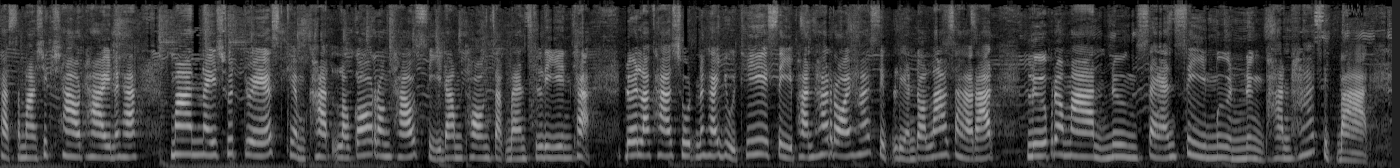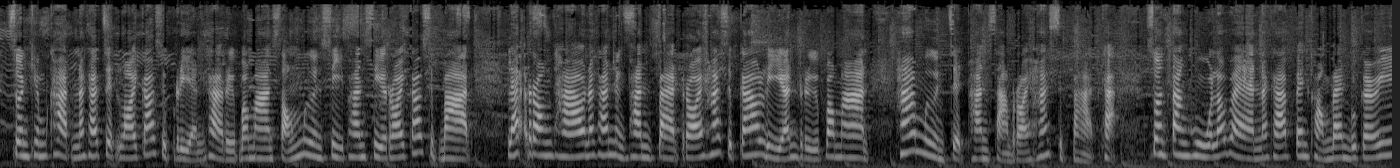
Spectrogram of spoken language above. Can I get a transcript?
ค่ะ สมาชิกชาวไทยนะคะ มาในชุดเดรส เข็มขัด แล้วก็รองเท้าสีดำทองจากแบรนด์ซิลีนค่ะ โดยราคาชุดนะคะอยู่ที่ 4,550 เหรียญดอลลาร์สหรัฐ หรือประมาณ 141,050 บาท ส่วนเข็มขัดนะคะ 790 เหรียญค่ะ หรือประมาณ 24,490 บาท และรองเท้านะคะ 1,859 เหรียญหรือประมาณ 57,350 บาทค่ะ ส่วนต่างหูและแหวนนะคะ เป็นของแบรนด์บูการี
